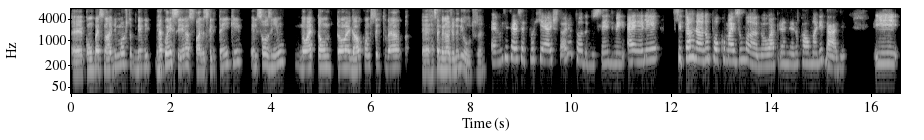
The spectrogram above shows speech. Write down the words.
é, com o personagem, mostra, dele reconhecer as falhas que ele tem e que ele sozinho não é tão, tão legal quanto se ele tiver é, recebendo a ajuda de outros, né? É muito interessante porque a história toda do Sandman é ele se tornando um pouco mais humano, ou aprendendo com a humanidade. E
